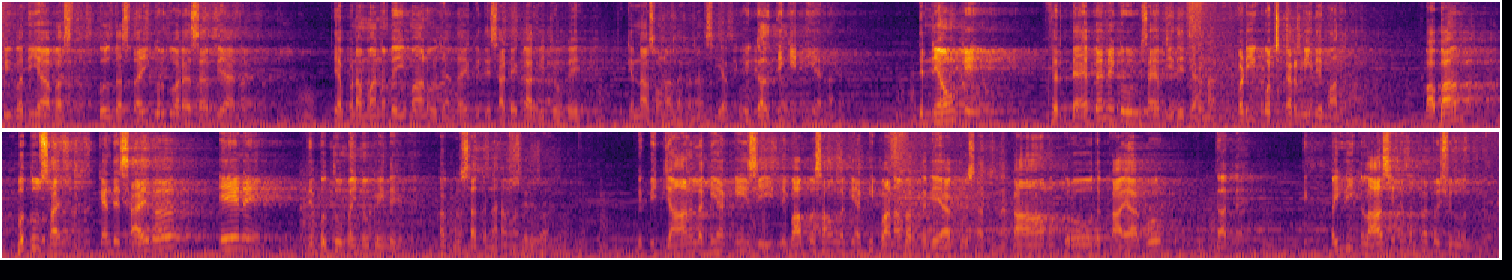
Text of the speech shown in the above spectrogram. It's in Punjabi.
ਕੋਈ ਵਧੀਆ ਬਸ ਗੁਲਦਸਤਾ ਹੀ ਗੁਰਦੁਆਰਾ ਸਾਹਿਬ ਪਿਆ ਨਾ ਤੇ ਆਪਣਾ ਮਨ ਬੇਈਮਾਨ ਹੋ ਜਾਂਦਾ ਹੈ ਕਿਤੇ ਸਾਡੇ ਘਰ ਵਿੱਚ ਹੋਵੇ ਕਿੰਨਾ ਸੋਹਣਾ ਲੱਗਣਾ ਸੀ ਆ ਕੋਈ ਗਲਤੀ ਕੀਤੀ ਹੈ ਨਾ? ਤੇ ਨਿਉ ਕੇ ਫਿਰ ਟਹਿ ਪਏ ਨੇ ਗੁਰੂ ਸਾਹਿਬ ਜੀ ਦੇ ਚਰਨਾਂ 'ਤੇ। ਬੜੀ ਉੱਚ ਕਰਨੀ ਦੇ ਮਾਲਕ। ਬਾਬਾ ਬੁੱਧੂ ਸਾਹਿਬ ਕਹਿੰਦੇ ਸਾਹਿਬ ਇਹ ਨੇ। ਤੇ ਬੁੱਧੂ ਮੈਨੂੰ ਕਹਿੰਦੇ ਆਖੋ ਸਤਨਾਮ। ਸ੍ਰੀ ਵਾਹਿਗੁਰੂ। ਵੀ ਵੀ ਜਾਣ ਲੱਗਿਆ ਕੀ ਸੀ ਤੇ ਵਾਪਸ ਆਉਣ ਲੱਗਿਆ ਕੀ ਬਾਣਾ ਵਰਤ ਗਿਆ ਕੋ ਸਤਨਾਮ। ਕਾਮ ਕ੍ਰੋਧ ਕਾਇਆ ਕੋ ਗੱਲ ਹੈ। ਵੀ ਪਹਿਲੀ ਕਲਾਸ ਹੀ ਨਿਮਰਤਾ ਤੋਂ ਸ਼ੁਰੂ ਹੁੰਦੀ ਹੈ।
